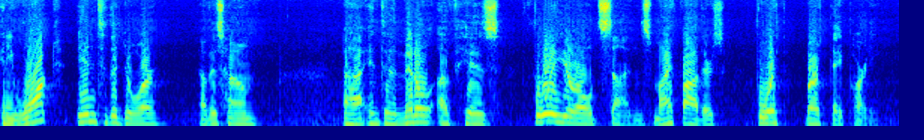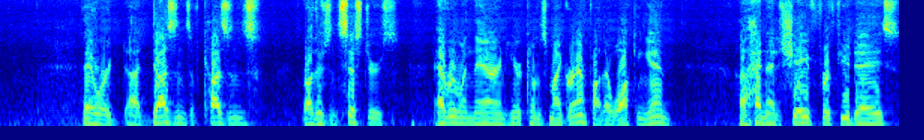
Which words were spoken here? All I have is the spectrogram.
And he walked into the door of his home, uh, into the middle of his four-year-old son's, my father's, fourth birthday party. There were uh, dozens of cousins, brothers and sisters, everyone there, and here comes my grandfather walking in. Uh, hadn't had a shave for a few days.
